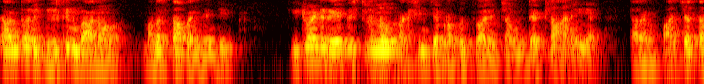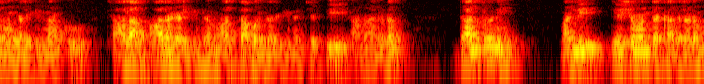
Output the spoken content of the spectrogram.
దాంతో బిల్కిన్ బాను మనస్తాపం చెంది ఇటువంటి రేపిస్టులను రక్షించే ప్రభుత్వాలు ఇట్లా ఉంటే ఎట్లా అని తనకు పాశ్చాత్తాపం కలిగింది నాకు చాలా బాధ కలిగింది మనస్తాపం జరిగిందని చెప్పి ఆమె అనడం. దాంతో మళ్ళీ దేశమంతా కదలడం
